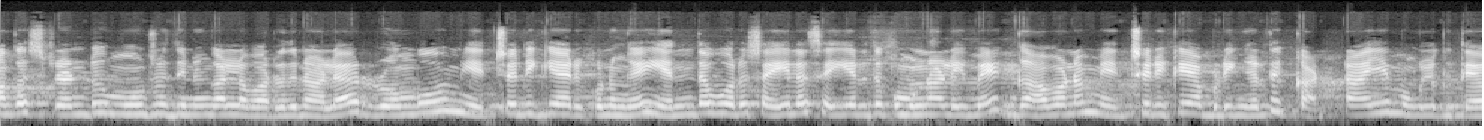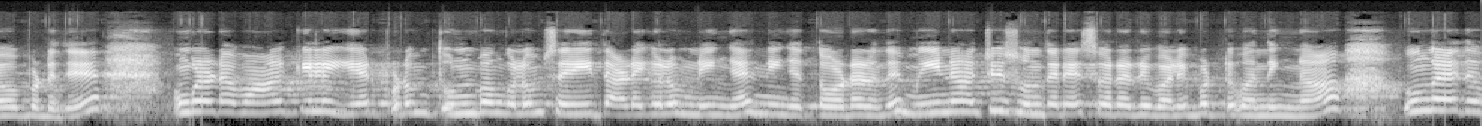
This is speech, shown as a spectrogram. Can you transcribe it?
ஆகஸ்ட் ரெண்டு மூன்று தினங்களில் வர்றதுனால ரொம்பவும் எச்சரிக்கையாக இருக்கணுங்க. எந்த ஒரு செயலை செய்கிறதுக்கு முன்னாலையுமே கவனம் எச்சரிக்கை அப்படிங்கிறது கட்டாயம் உங்களுக்கு தேவைப்படுது. உங்களோட வாழ்க்கையில் ஏற்படும் துன்பங்களும் சரி தடைகளும் நீங்கள் நீங்கள் தொடர்ந்து மீனாட்சி சுந்தரேஸ்வரரை வழிபட்டு வந்தீங்கன்னா உங்களது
